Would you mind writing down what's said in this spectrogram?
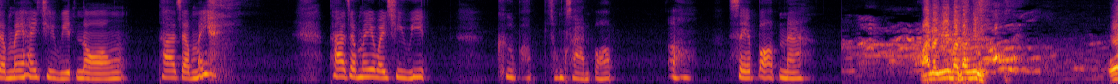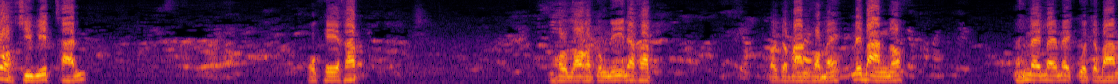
จะไม่ให้ชีวิตน้อง ถ้าจะไม่ ถ้าจะไม่ไว้ชีวิต คือแบบสงสารออฟเออเซฟออฟนะ มาทางนี้มาทางนี้ โอ้ชีวิตฉัน โอเคครับ เรารอกันตรงนี้นะครับ เราจะบังเขาไหม ไม่บังเนาะไม่ไม่ไม่ไม่กลัวจะบัง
